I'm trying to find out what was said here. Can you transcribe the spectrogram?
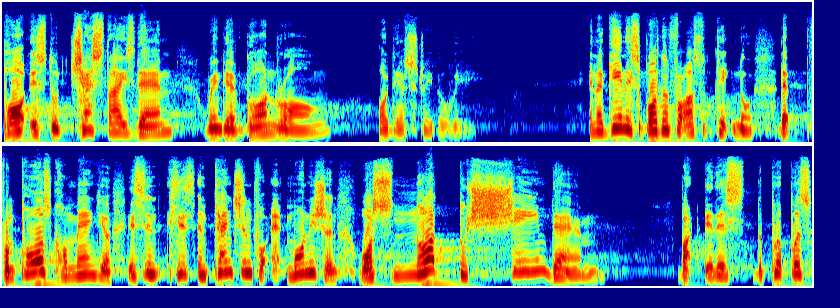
Paul is to chastise them when they have gone wrong or they are strayed away. And again, it's important for us to take note that from Paul's command here, his, in, his intention for admonition was not to shame them, but it is the purpose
